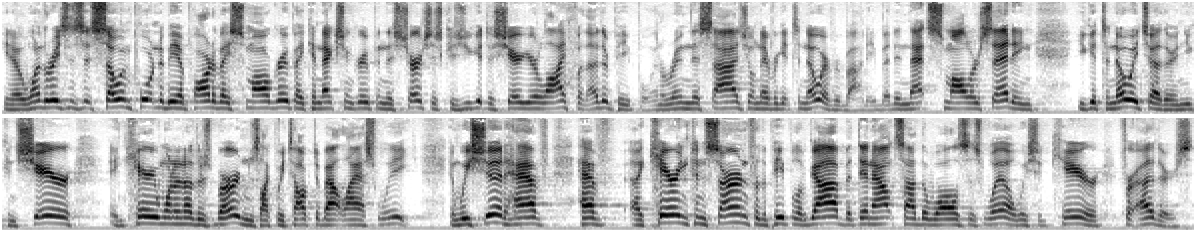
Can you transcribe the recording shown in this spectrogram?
You know, one of the reasons it's so important to be a part of a small group, a connection group in this church, is because you get to share your life with other people. In a room this size, you'll never get to know everybody. But in that smaller setting, you get to know each other and you can share and carry one another's burdens like we talked about last week. And we should have, have a caring concern for the people of God, but then outside the walls as well, we should care for others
